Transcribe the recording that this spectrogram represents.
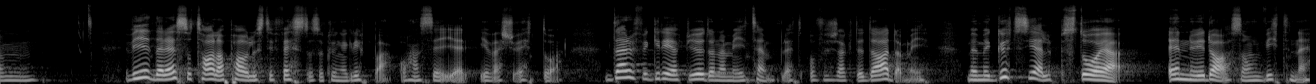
Um, vidare så talar Paulus till Festus och kung Agrippa och han säger i vers 21 då. Därför grep judarna mig i templet och försökte döda mig. Men med Guds hjälp står jag ännu idag som vittne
